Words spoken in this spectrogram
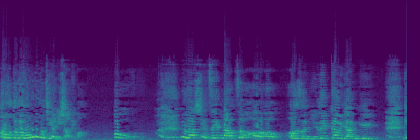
多多的误解，你晓得吧？哦，那学贼老早，我是你的狗养的，你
